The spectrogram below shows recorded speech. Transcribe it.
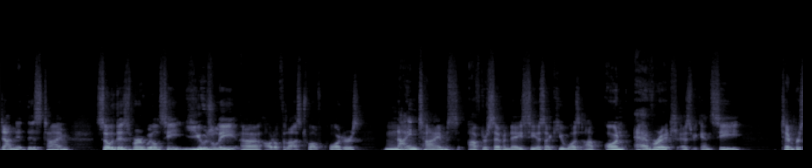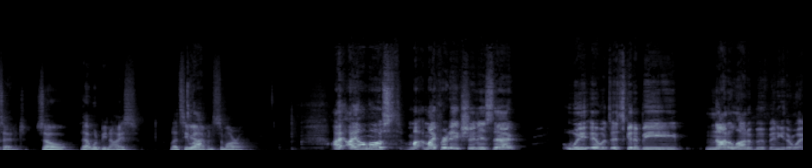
done it this time. So this is where we'll see. Usually, uh, out of the last 12 quarters, nine times after seven days, CSIQ was up on average, as we can see, 10%. So that would be nice. Let's see yeah. what happens tomorrow. I, I almost my, my prediction is that we it it's going to be not a lot of movement either way.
